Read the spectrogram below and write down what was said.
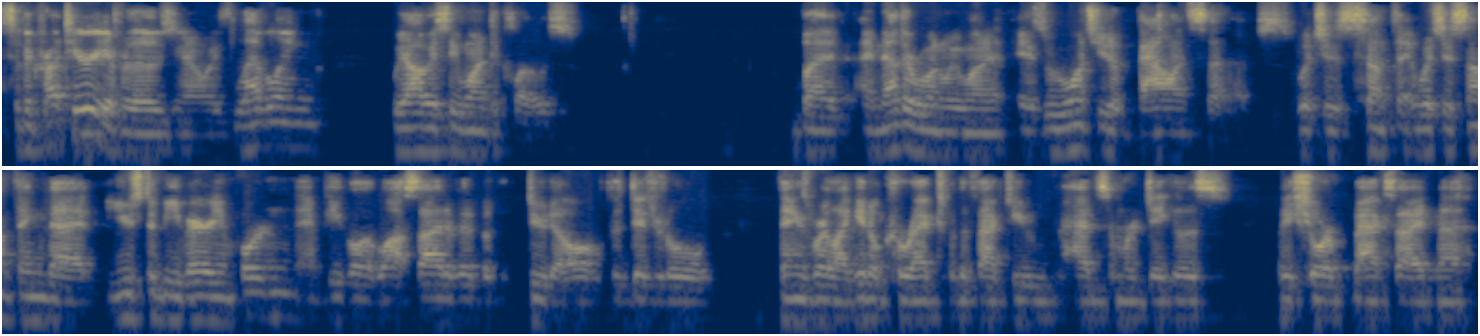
so the criteria for those, you know, is leveling. We obviously want it to close. But another one we want is we want you to balance setups, which is something which is something that used to be very important and people have lost sight of it, but due to all the digital things where like it'll correct for the fact you had some ridiculously short backsight and a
